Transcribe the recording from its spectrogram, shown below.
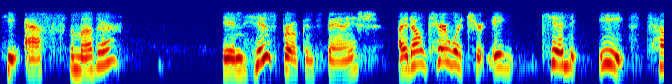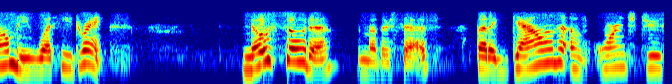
He asks the mother in his broken Spanish, I don't care what your kid eats, tell me what he drinks. No soda, the mother says, but a gallon of orange juice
